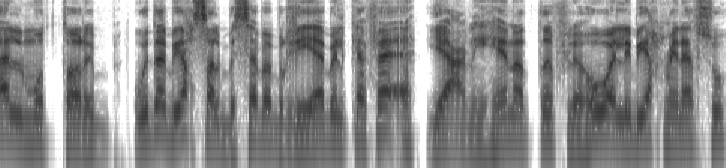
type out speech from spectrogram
المضطرب وده بيحصل بسبب غياب الكفاءة. يعني هنا الطفل هو اللي بيحمي نفسه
